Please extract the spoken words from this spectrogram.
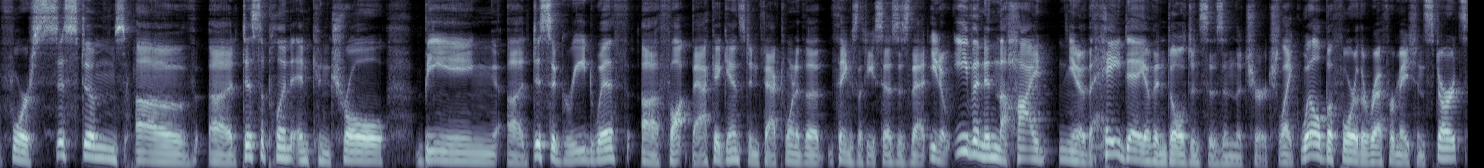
for systems of uh, discipline and control being uh, disagreed with, uh, fought back against. In fact, one of the things that he says is that you know even in the high you know the heyday of indulgences in the church, like well before the Reformation starts,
